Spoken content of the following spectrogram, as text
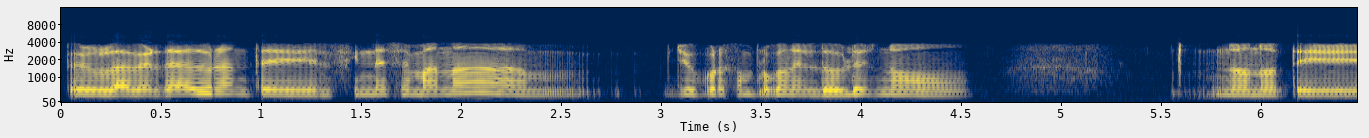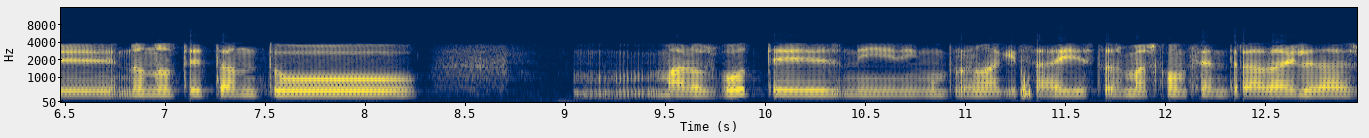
Pero la verdad, durante el fin de semana, yo por ejemplo con el dobles no, no noté, no noté tanto malos botes ni ningún problema quizá y estás más concentrada y le das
